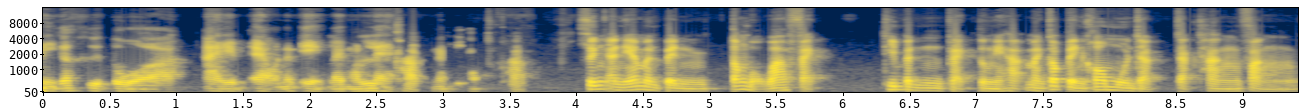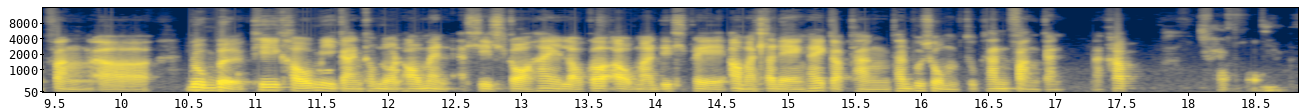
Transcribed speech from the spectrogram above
นี้ก็คือตัว IML นั่นเอง Raimon Land นะครับครับ ซึ่งอันนี้มันเป็นต้องบอกว่า fact ที่เป็น fact ตรงนี้ฮะมันก็เป็นข้อมูลจากจากทางฝั่งฝั่งเอ่อบลูมเบิร์กที่เขามีการคำนวณ Altman Z-Score ให้เราก็เอามา display เอามาแสดงให้กับทางท่านผู้ชมทุกท่านฟังกันนะครับครับผมอะ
